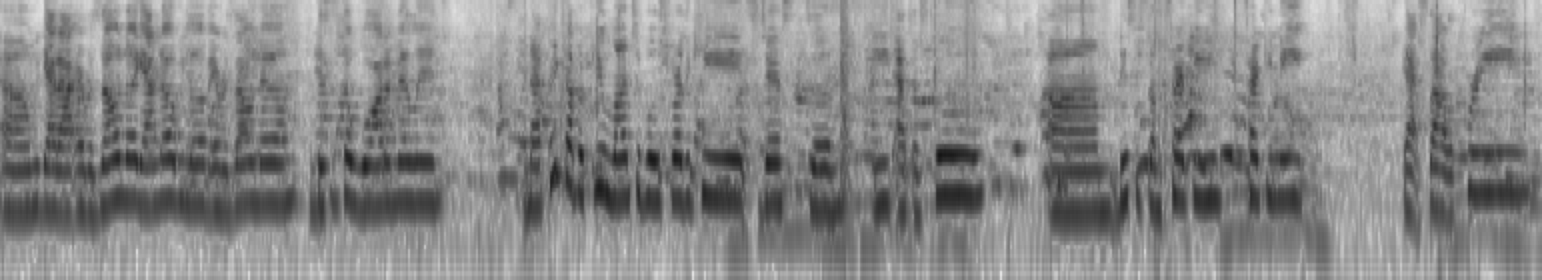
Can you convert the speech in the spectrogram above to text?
Um, we got our Arizona. Y'all know we love Arizona. This is the watermelon. And I picked up a few Lunchables for the kids just to eat after school. Um, this is some turkey, turkey meat. Got sour cream.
